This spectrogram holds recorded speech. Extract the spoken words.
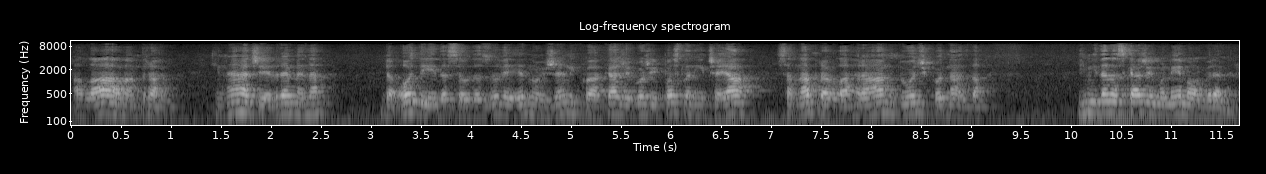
Allah vam drago, i nađe vremena da ode i da se odazove jednoj ženi koja kaže Boži poslaniće, ja sam napravila hranu, dođi kod nas da... I mi danas kažemo, nema vam vremena.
